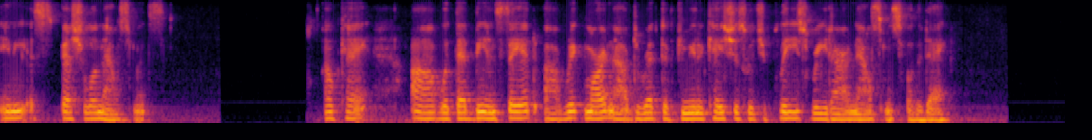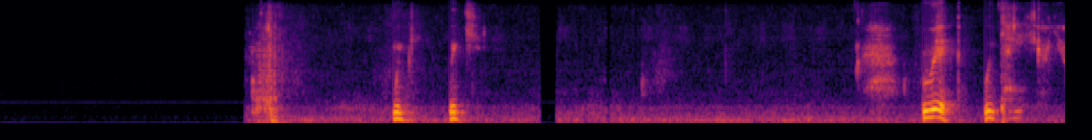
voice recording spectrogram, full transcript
any special announcements? Okay, uh, With that being said, uh, Rick Martin, our Director of Communications, would you please read our announcements for the day? We, we. Rick, we can't hear you.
